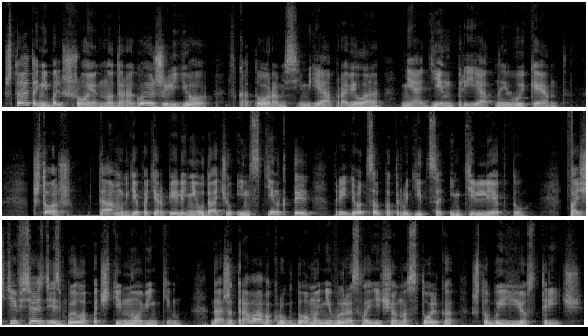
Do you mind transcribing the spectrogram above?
что это небольшое, но дорогое жилье, в котором семья провела не один приятный уикенд. Что ж, там, где потерпели неудачу инстинкты, придется потрудиться интеллекту. Почти все здесь было почти новеньким. Даже трава вокруг дома не выросла еще настолько, чтобы ее стричь.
